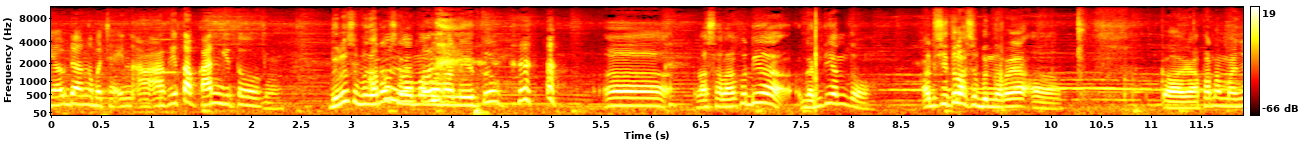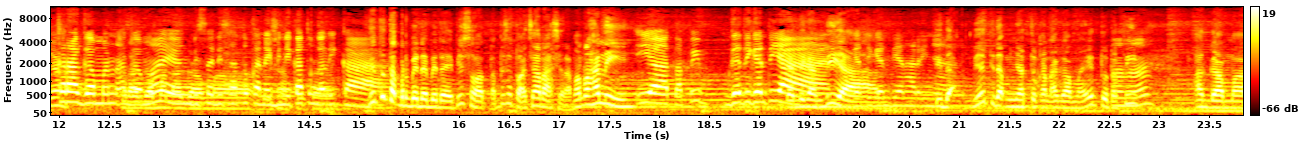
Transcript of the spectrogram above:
ya udah ngebacain Al- Alkitab kan gitu. Nah, Dulu sebenarnya nonton. Rohani itu eh, nggak salah aku dia gantian tuh. Ah, di situlah sebenarnya eh, kayak apa namanya? Keragaman agama Keragaman yang agama bisa disatukan. Ya binika tunggal ika. Dia tetap berbeda-beda episode tapi satu acara Siraman Rohani. Iya tapi ganti-gantian. Ganti-gantian. ganti-gantian harinya. Tidak dia tidak menyatukan agama itu tapi Aha. agama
